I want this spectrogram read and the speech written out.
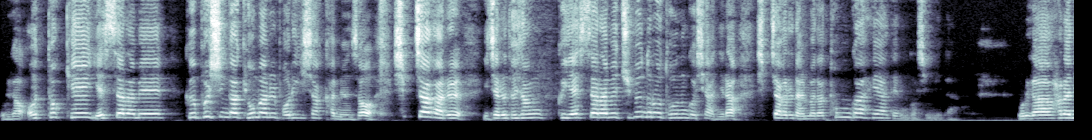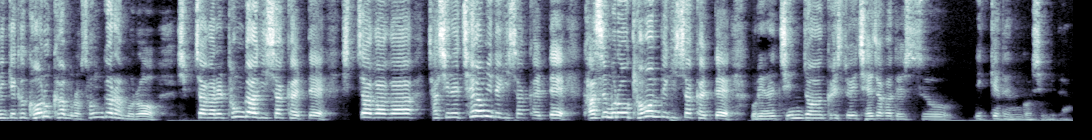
우리가 어떻게 옛사람의 그 불신과 교만을 버리기 시작하면서 십자가를 이제는 더 이상 그 옛사람의 주변으로 도는 것이 아니라 십자가를 날마다 통과해야 되는 것입니다. 우리가 하나님께 그 거룩함으로 성결함으로 십자가를 통과하기 시작할 때 십자가가 자신의 체험이 되기 시작할 때 가슴으로 경험되기 시작할 때 우리는 진정한 그리스도의 제자가 될 수 있게 되는 것입니다.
